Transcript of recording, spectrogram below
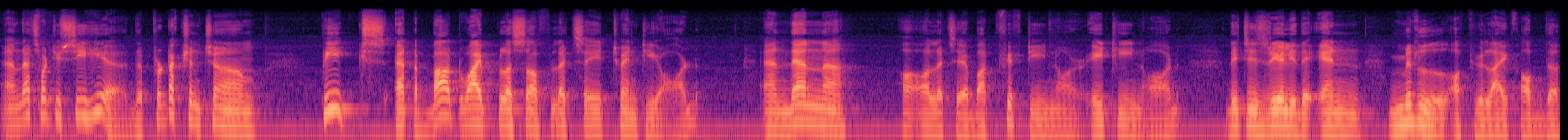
and that is what you see here. The production term peaks at about y plus of let us say 20 odd and then uh, or, or let us say about 15 or 18 odd which is really the end middle of you like of the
